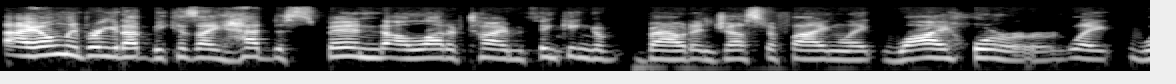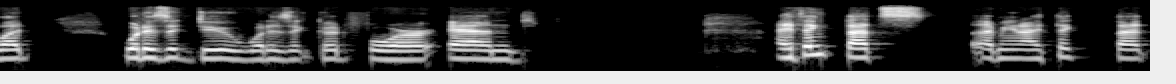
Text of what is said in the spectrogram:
I only bring it up because I had to spend a lot of time thinking about and justifying like why horror, like what what does it do, what is it good for, and I think that's I mean I think that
